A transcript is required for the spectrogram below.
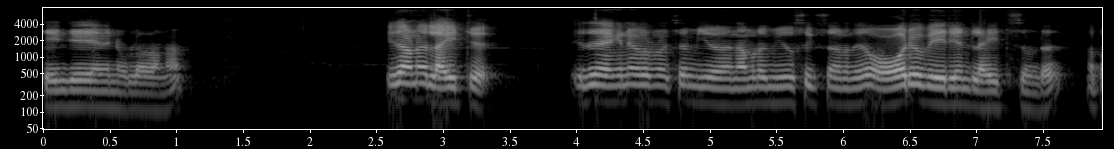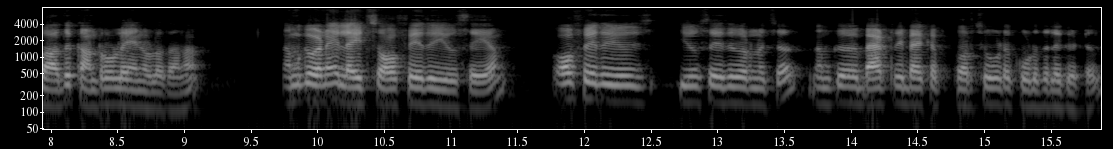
ചേഞ്ച് ചെയ്യാനുള്ളതാണ്. ഇതാണ് ലൈറ്റ് ഇത് എങ്ങനെയാണെന്ന് വെച്ചാൽ നമ്മുടെ മ്യൂസിക്സ് ആണെങ്കിൽ ഓരോ വേരിയന്റ് ലൈറ്റ്സ് ഉണ്ട്. അപ്പോൾ അത് കൺട്രോൾ ചെയ്യാനുള്ളതാണ്. നമുക്ക് വേണമെങ്കിൽ ലൈറ്റ്സ് ഓഫ് ചെയ്ത് യൂസ് ചെയ്യാം. ഓഫ് ചെയ്ത് യൂസ് യൂസ് ചെയ്ത് പറഞ്ഞു വെച്ചാൽ നമുക്ക് ബാറ്ററി ബാക്കപ്പ് കുറച്ചുകൂടെ കൂടുതൽ കിട്ടും.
